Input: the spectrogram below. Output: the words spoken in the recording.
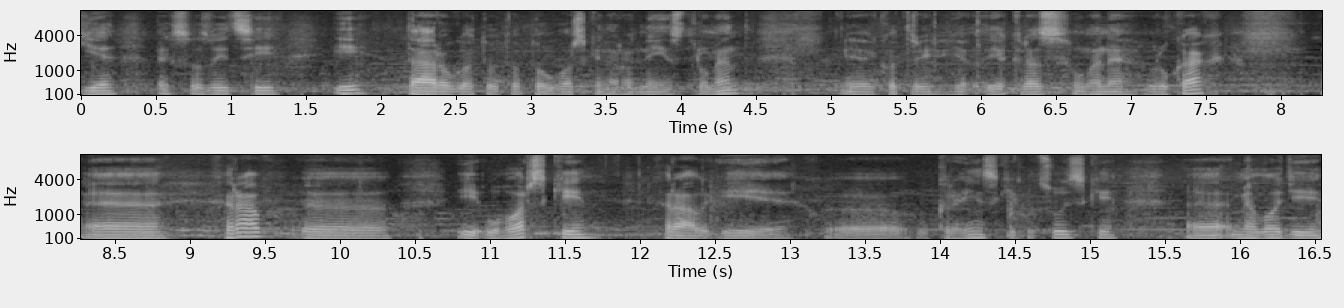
є в експозиції, і тароготу, тобто угорський народний інструмент, е, котрий якраз у мене в руках. Е, Грав е, і угорський, грав і е, українські, гуцульські е, мелодії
